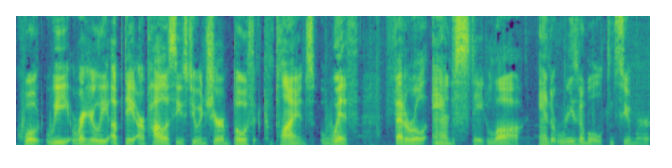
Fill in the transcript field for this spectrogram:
quote, we regularly update our policies to ensure both compliance with federal and state law and reasonable consumer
